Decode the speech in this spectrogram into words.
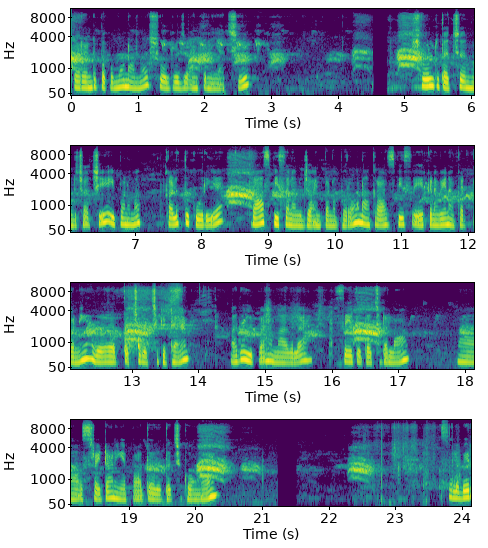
இப்போ ரெண்டு பக்கமும் நாம் ஷோல்டர் ஜாயின் பண்ணியாச்சு. ஷோல்டர் தைச்சு முடிச்சாச்சு. இப்போ நம்ம கழுத்துக்குரிய கிராஸ் பீஸை நம்ம ஜாயின் பண்ண போகிறோம் நான் கிராஸ் பீஸ் ஏற்கனவே நான் கட் பண்ணி அதை தைச்சி வச்சுக்கிட்டேன். அதை இப்போ நம்ம அதில் சேர்த்து தைச்சிடலாம் ஸ்ட்ரைட்டாக நீங்கள் பார்த்து அதை தைச்சிக்கோங்க சில பேர்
